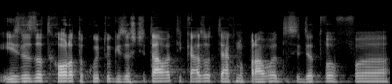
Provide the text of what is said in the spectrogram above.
и излизат хората, които ги защитават и казват, тяхно право е да седят в, а,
